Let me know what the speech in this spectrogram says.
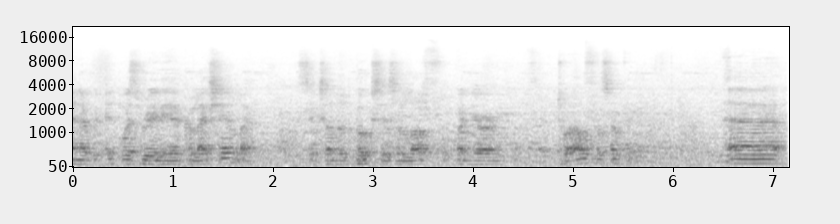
and it, was really a collection. Like 600 books is a lot when you're 12 or something. Uh,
